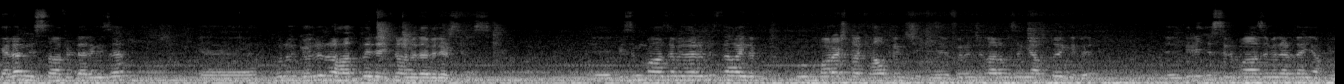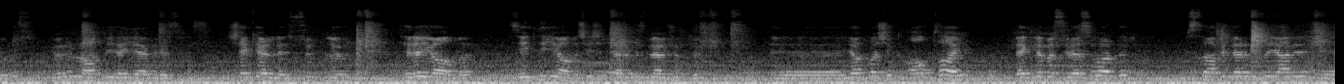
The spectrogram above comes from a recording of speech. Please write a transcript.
gelen misafirlerimize e, bunu gönül rahatlığıyla ikram edebilirsiniz. E, bizim malzemelerimiz de aynı bu Maraş'taki halkın e, fırıncılarımızın yaptığı gibi e, birinci sınıf malzemelerden yapıyoruz. Gönül rahatlığıyla yiyebilirsiniz. Şekerli, sütlü, tereyağlı, zeytinyağlı çeşitlerimiz mevcuttur. E, yaklaşık 6 ay bekleme süresi vardır. Misafirlerimize yani e,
